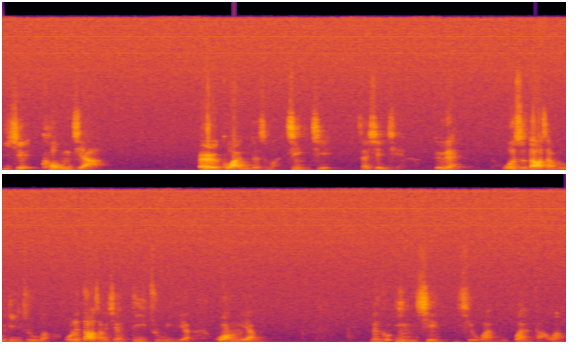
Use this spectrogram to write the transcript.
一切空假二观的什么境界在现前对不对？我使道场如地珠嘛，我的道场像地珠一样光亮，能够映现一切万物、万法万物，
